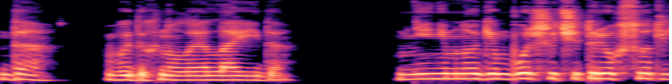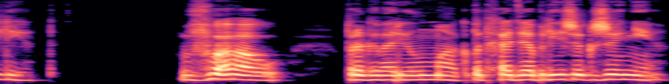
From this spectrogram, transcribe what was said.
Да, выдохнула Эллаида. Мне немногим больше четырехсот лет. Вау! проговорил маг, подходя ближе к жене.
